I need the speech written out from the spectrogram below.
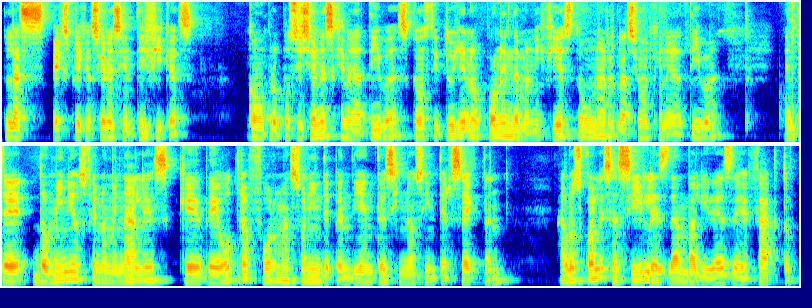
Las explicaciones científicas como proposiciones generativas, constituyen o ponen de manifiesto una relación generativa entre dominios fenomenales que de otra forma son independientes y no se intersectan, a los cuales así les dan validez de facto.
